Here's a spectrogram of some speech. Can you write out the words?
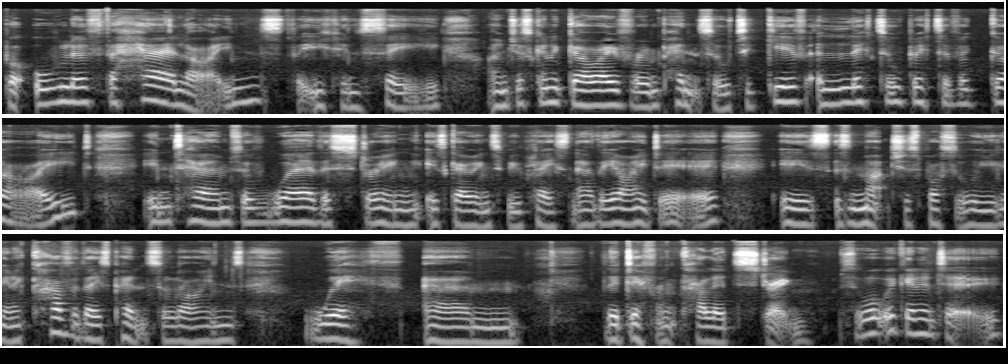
But all of the hairlines that you can see I'm just going to go over in pencil to give a little bit of a guide in terms of where the string is going to be placed. Now the idea is as much as possible you're going to cover those pencil lines with um, the different coloured string. So what we're going to do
